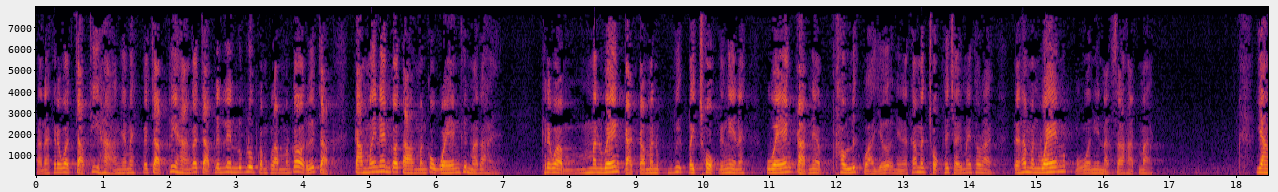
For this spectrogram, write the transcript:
อันนะเรียกว่าจับที่หางใช่ไหมก็จับที่หางก็จับเล่นๆรูปๆกำๆมันก็หรือจับกำไว้แน่นก็ตามมันก็แหวงขึ้นมาได้เรียกว่ามันแหวงกัดกับมันไปฉกอย่างเงี้ยนะแหวงกัดเนี่ยเข้าลึกกว่าเยอะเนี่ยนะถ้ามันฉกเฉยๆไม่เท่าไหร่ แต่ถ้ามันแหวงบอกว่านี่หนักสาหัสมาก อย่าง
